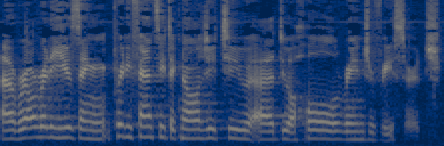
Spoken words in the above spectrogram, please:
Uh, we're already using pretty fancy technology to uh, do a whole range of research.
